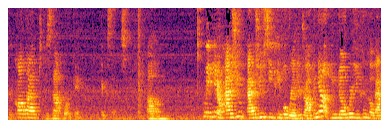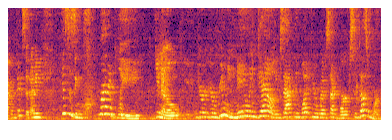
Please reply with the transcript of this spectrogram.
Your call out is not working. Fix it. Um, I mean, you know, as you as you see people where they're dropping out, you know where you can go back and fix it. I mean, this is incredibly, you know, you're, you're really nailing down exactly what your website works and doesn't work.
